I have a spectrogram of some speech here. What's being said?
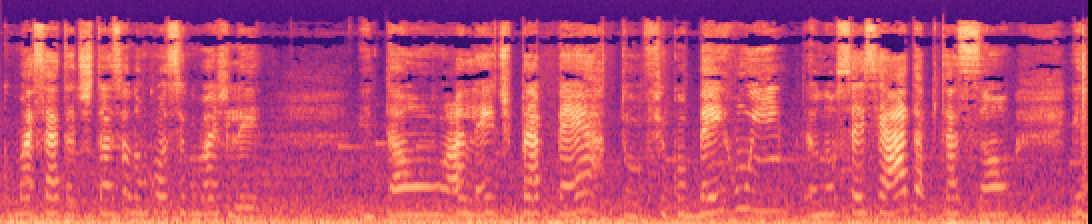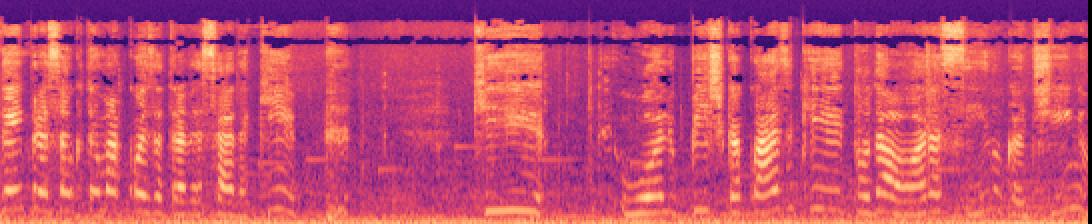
com uma certa distância, eu não consigo mais ler. Então a lente para perto ficou bem ruim. Eu não sei se é a adaptação. E dá a impressão que tem uma coisa atravessada aqui que o olho pisca quase que toda hora assim no cantinho.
